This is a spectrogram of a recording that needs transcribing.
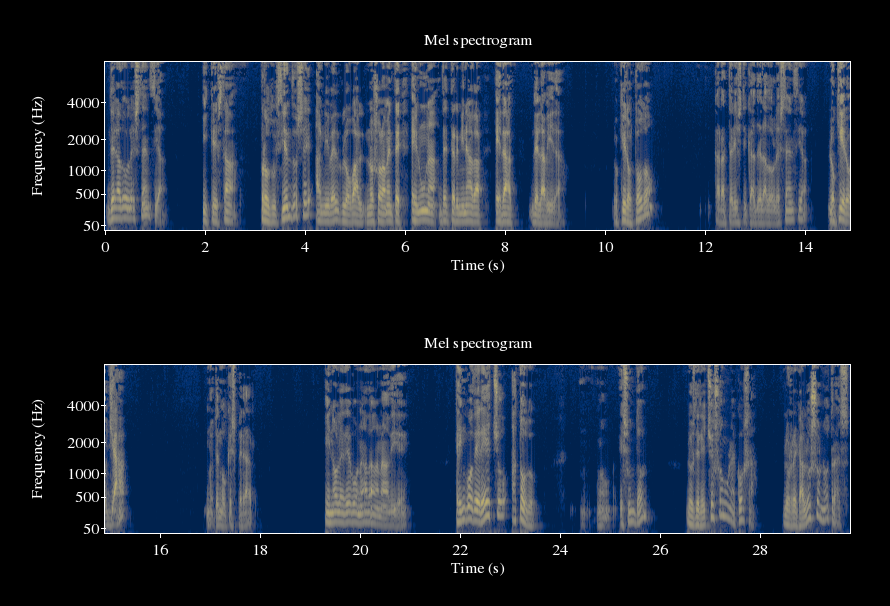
de la adolescencia y que está produciéndose a nivel global, no solamente en una determinada edad de la vida. Lo quiero todo, características de la adolescencia, lo quiero ya, no tengo que esperar. Y no le debo nada a nadie. Tengo derecho a todo. No, es un don. Los derechos son una cosa, los regalos son otras.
